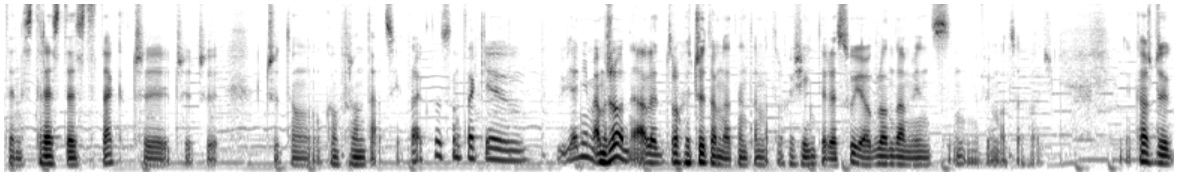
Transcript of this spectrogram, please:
ten stres test, tak? Czy, czy, czy, czy tą konfrontację, tak? To są takie, ja nie mam żony, ale trochę czytam na ten temat, trochę się interesuję, oglądam, więc wiem o co chodzi. Każdy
